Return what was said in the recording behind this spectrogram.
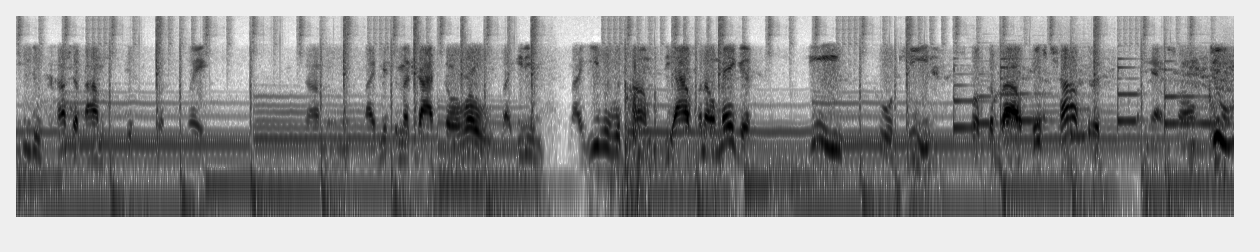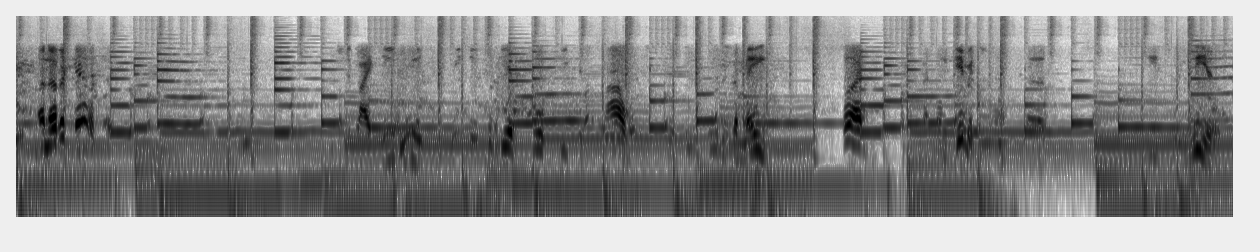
You can do concept albums different fucking ways. You know what I mean? Like Mr. Moscato Rose. Like he didn't, like even with um the Alpha and Omega, he, Kool Keith, spoke about his childhood in that song to another character. Like he, we, need to give Kool Keith his flowers. Dude is amazing, but I'm not give it to him because he's weird.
